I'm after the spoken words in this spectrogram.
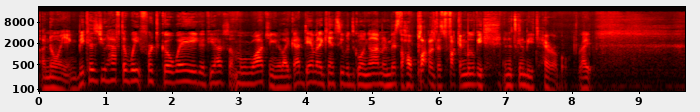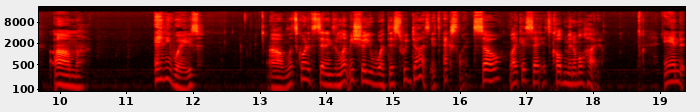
annoying because you have to wait for it to go away. If you have something we're watching, you're like, God damn it, I can't see what's going on. I'm gonna miss the whole plot of this fucking movie, and it's gonna be terrible, right? Um. Anyways, um, let's go into the settings and let me show you what this tweak does. It's excellent. So, like I said, it's called Minimal HUD, and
